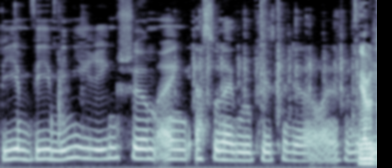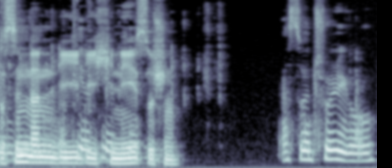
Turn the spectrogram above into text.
BMW Mini Regenschirm ein, ach so, na gut, okay, das könnt ihr da rein. Ja, aber das sind dann die okay, die okay, chinesischen. Ach so, Entschuldigung.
